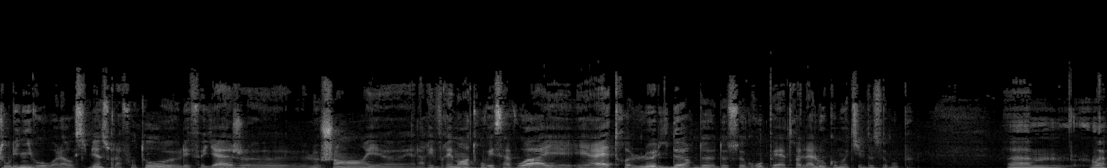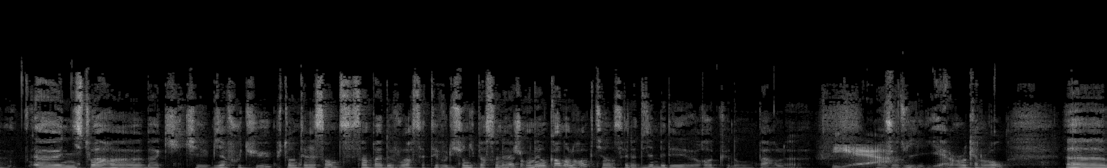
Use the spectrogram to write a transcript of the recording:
tous les niveaux, voilà, aussi bien sur la photo, les feuillages, le chant, et elle arrive vraiment à trouver sa voie et, à être le leader de, de ce groupe et être la locomotive de ce groupe. Euh, voilà. Euh, une histoire euh, bah, qui, qui est bien foutue, plutôt intéressante. C'est sympa de voir cette évolution du personnage. On est encore dans le rock, tiens, c'est la deuxième BD euh, rock dont on parle euh, Yeah aujourd'hui. Yeah, rock and roll. Euh,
